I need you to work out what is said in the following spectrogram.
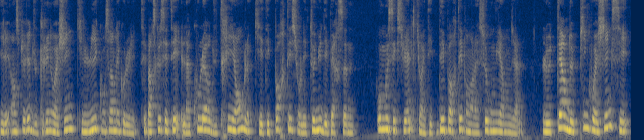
Il est inspiré du greenwashing qui lui concerne l'écologie. C'est parce que c'était la couleur du triangle qui était portée sur les tenues des personnes homosexuelles qui ont été déportées pendant la Seconde Guerre mondiale. Le terme de pinkwashing, c'est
